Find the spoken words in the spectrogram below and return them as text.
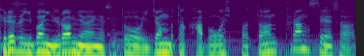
그래서 이번 유럽 여행에서도 이전부터 가보고 싶었던 프랑스에서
